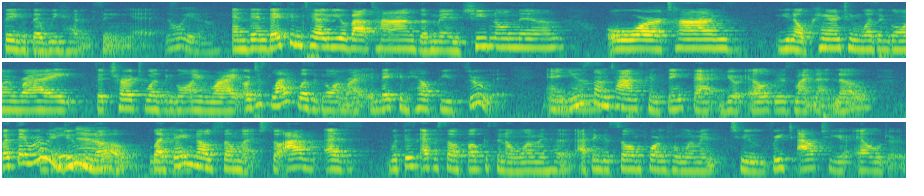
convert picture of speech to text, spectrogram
things that we haven't seen yet. Oh yeah. And then they can tell you about times of men cheating on them or times, you know, parenting wasn't going right, the church wasn't going right, or just life wasn't going right, and they can help you through it. And you sometimes can think that your elders might not know, but they really They do know. know. Like Yeah. they know so much. So I as with this episode focusing on womanhood, I think it's so important for women to reach out to your elders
